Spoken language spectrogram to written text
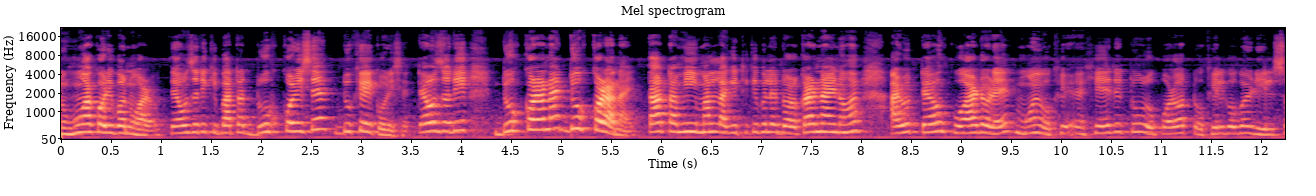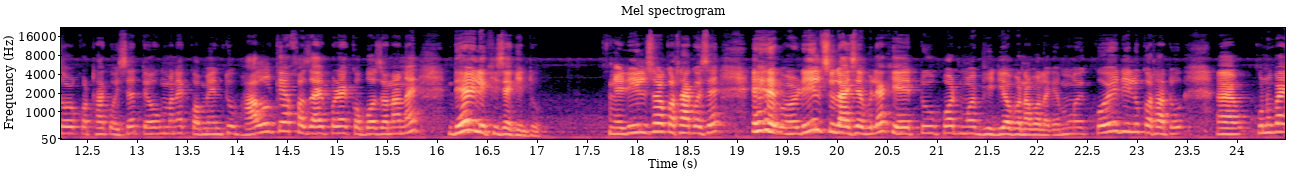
নোহোৱা কৰিব নোৱাৰোঁ। তেওঁ যদি কিবা এটা দুখ কৰিছে দুখেই কৰিছে। তেওঁ যদি দুখ কৰা নাই দুখ কৰা নাই। তাত আমি ইমান লাগি থাকিবলৈ দৰকাৰ নাই নহয়। আৰু তেওঁ কোৱাৰ দৰে মই সেইটোৰ ওপৰত অখিল গগৈ ৰিলছৰ কথা কৈছে। তেওঁ মানে কমেণ্টটো ভালকৈ সজাই পৰাই ক'ব জনা নাই। ঢেৰ লিখিছে কিন্তু। ৰিলছৰ কথা কৈছে। ৰিলছ ওলাইছে বোলে সেইটোৰ ওপৰত মই ভিডিঅ' বনাব লাগে। মই কৈ দিলোঁ কথাটো কোনোবাই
